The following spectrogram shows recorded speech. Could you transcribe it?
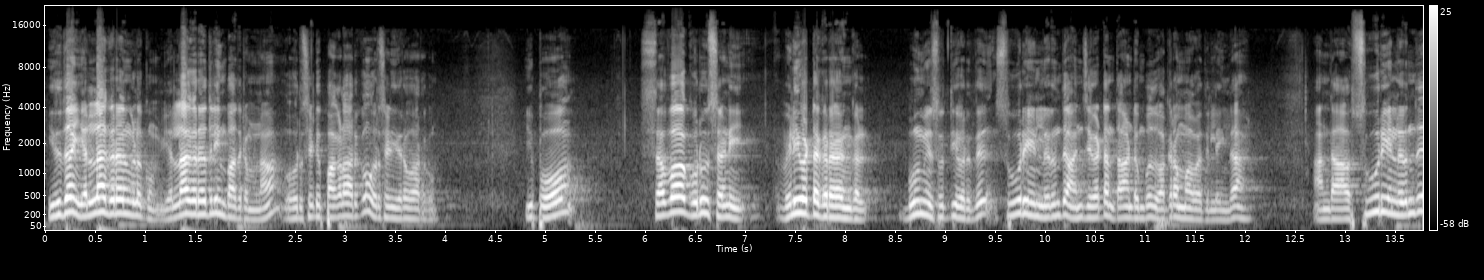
இதுதான் எல்லா கிரகங்களுக்கும். எல்லா கிரகத்துலையும் பார்த்துட்டோம்னா ஒரு சைடு பகலாக இருக்கும் ஒரு சைடு இரவாக இருக்கும். இப்போது செவ்வாய் குரு சனி வெளிவட்ட கிரகங்கள். பூமியை சுற்றி வருது. சூரியனிலிருந்து அஞ்சு கட்டம் தாண்டும் போது வக்கரமாகுது இல்லைங்களா? அந்த சூரியன்லேருந்து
